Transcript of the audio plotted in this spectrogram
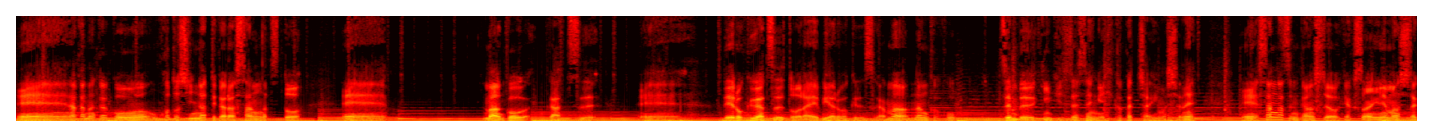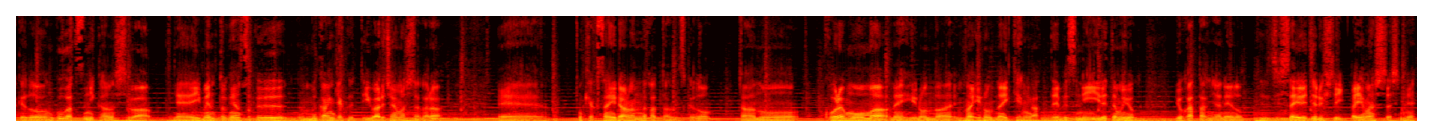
えー、なかなかこう、今年になってから3月と、えー、まあ、5月、えー、で、6月とライブやるわけですが、まあ、なんかこう、全部緊急事態宣言引っかかっちゃいましたね。えー、3月に関してはお客さん入れましたけど、5月に関しては、えー、イベント原則無観客って言われちゃいましたから、えー、お客さんいらなかったんですけど、あのー、これもまあね、いろんな、まあ、いろんな意見があって、別に入れてもよ、よかったんじゃねえのって実際入れてる人いっぱいいましたしね。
